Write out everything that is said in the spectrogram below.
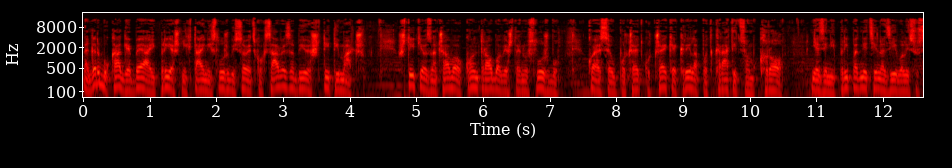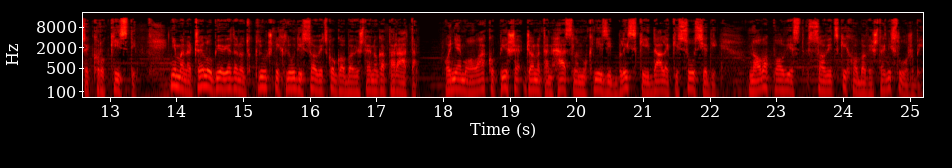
Na grbu KGB-a i prijašnjih tajnih službi Sovjetskog saveza bio je štit i mač. Štit je označavao kontraobavještajnu službu, koja se u početku Čeke krila pod kraticom KRO, Njezini pripadnici nazivali su se krokisti. Njima na čelu bio jedan od ključnih ljudi sovjetskog obavještajnog aparata. O njemu ovako piše Jonathan Haslam u knjizi Bliski i daleki susjedi, nova povijest sovjetskih obavještajnih službi.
